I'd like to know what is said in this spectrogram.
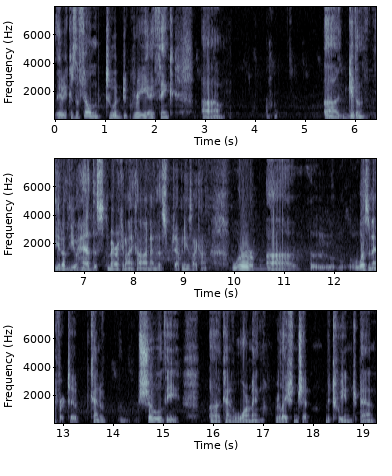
because the film, to a degree, I think, um, uh, given you know you had this American icon and this Japanese icon, were uh, was an effort to kind of show the uh, kind of warming relationship between Japan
